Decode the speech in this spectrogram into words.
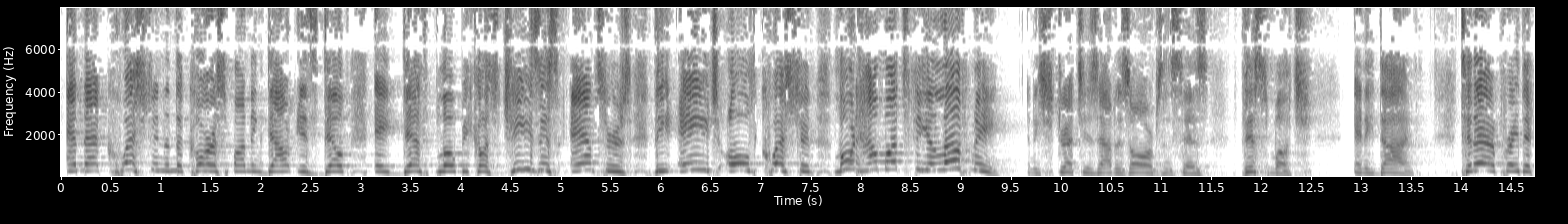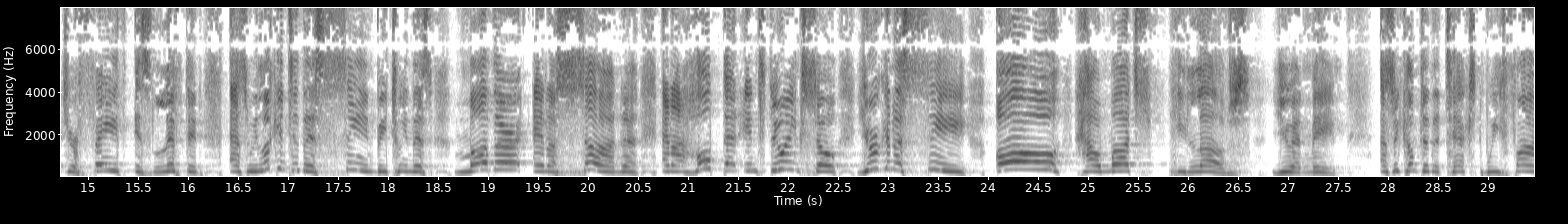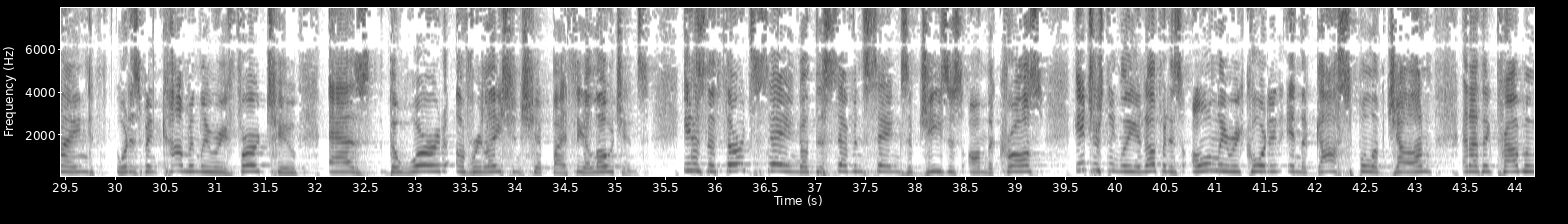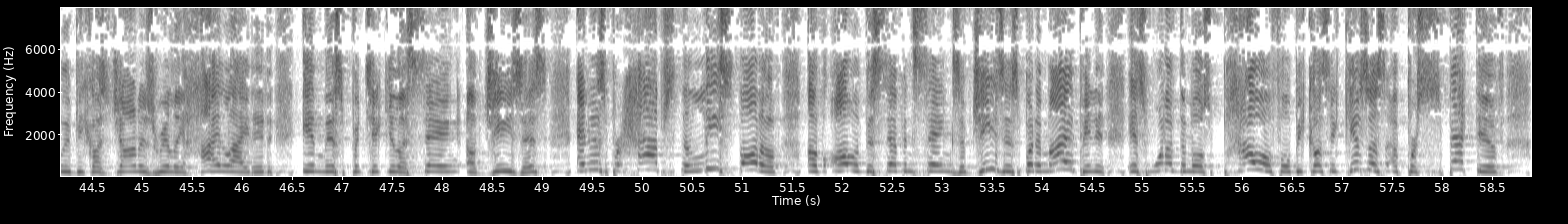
and that question and the corresponding doubt is dealt a death blow because Jesus answers the age old question, Lord, how much do you love me? And he stretches out his arms and says, this much. And he died. Today I pray that your faith is lifted as we look into this scene between this mother and a son. And I hope that in doing so, you're going to see, oh, how much he loves you and me. As we come to the text, we find what has been commonly referred to as the word of relationship by theologians. It is the third saying of the seven sayings of Jesus on the cross. Interestingly enough, it is only recorded in the Gospel of John, and I think probably because John is really highlighted in this particular saying of Jesus, and is perhaps the least thought of of all of the seven sayings of Jesus, but in my opinion, it's one of the most powerful because it gives us a perspective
